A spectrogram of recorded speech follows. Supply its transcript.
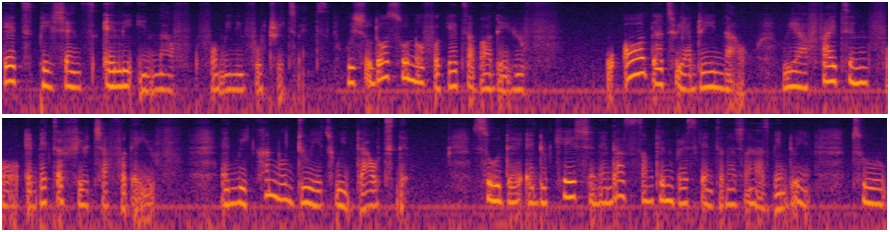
get patients early enough for meaningful treatment. We should also not forget about the youth. All that we are doing now, we are fighting for a better future for the youth, and we cannot do it without them. So the education, and that's something Breast Care International has been doing, to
